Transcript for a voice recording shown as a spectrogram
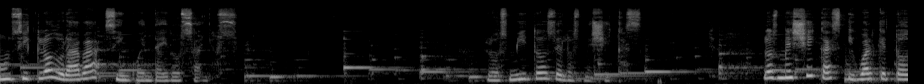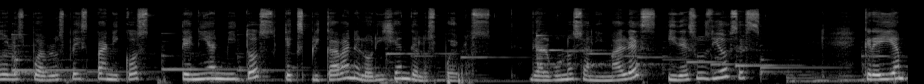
Un ciclo duraba 52 años. Los mitos de los mexicas. Los mexicas, igual que todos los pueblos prehispánicos, tenían mitos que explicaban el origen de los pueblos, de algunos animales y de sus dioses. Creían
